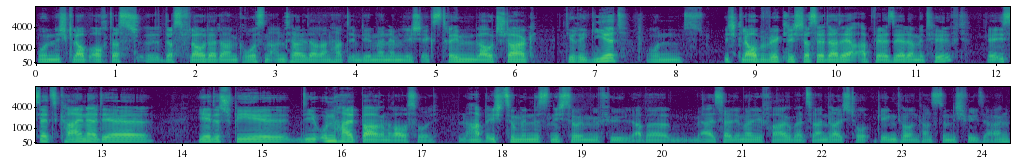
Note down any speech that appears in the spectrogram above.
Und ich glaube auch, dass, äh, dass Flauder da einen großen Anteil daran hat, indem er nämlich extrem lautstark dirigiert. Und ich glaube wirklich, dass er da der Abwehr sehr damit hilft. Er ist jetzt keiner, der jedes Spiel die Unhaltbaren rausholt. Habe ich zumindest nicht so im Gefühl. Aber ja, ist halt immer die Frage, bei 32 Tor Gegentoren kannst du nicht viel sagen.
